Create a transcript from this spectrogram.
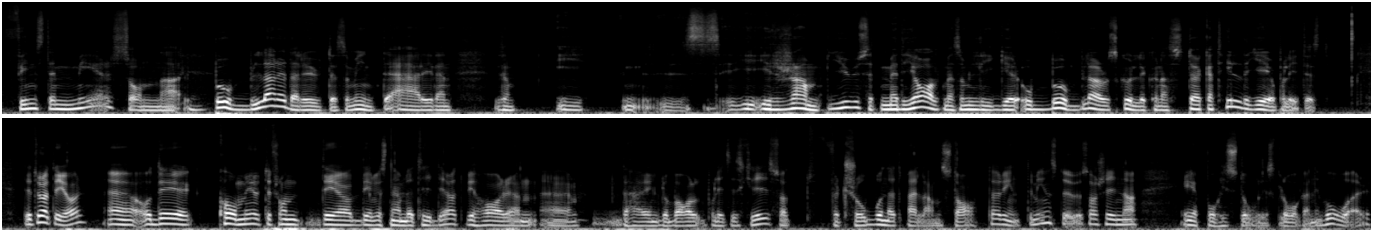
Finns det mer sådana bubblare där ute som inte är i den liksom, i, mm, i, i rampljuset medialt men som ligger och bubblar och skulle kunna stöka till det geopolitiskt? Det tror jag att det gör. Eh, och det kommer utifrån det jag delvis nämnde tidigare att vi har en, eh, det här är en global politisk kris och att förtroendet mellan stater, inte minst USA och Kina, är på historiskt låga nivåer.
